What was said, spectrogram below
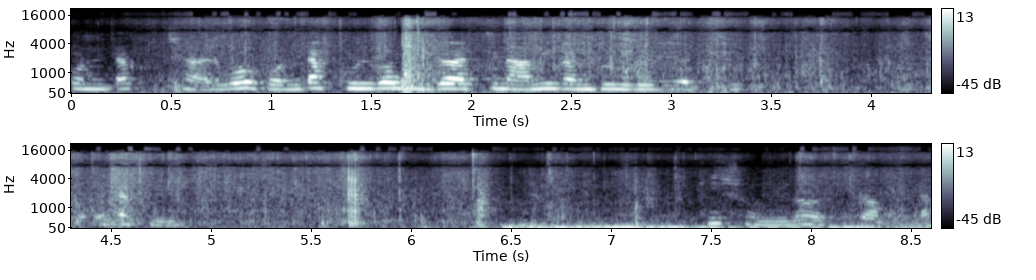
কোনটা ছাড়বো? কোনটা খুলবো বুঝতে পারছি না, আমি কনফিউজ হয়ে যাচ্ছি। এটা খুলি। কি সুন্দর টপটা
